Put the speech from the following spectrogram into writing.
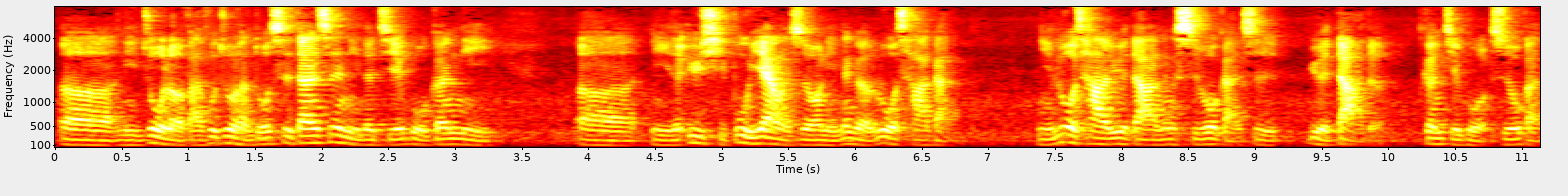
呃你做了反复做了很多次，但是你的结果跟你呃你的预期不一样的时候，你那个落差感。你落差的越大，那个失落感是越大的，跟结果失落感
